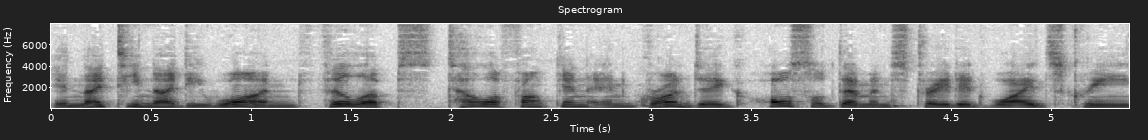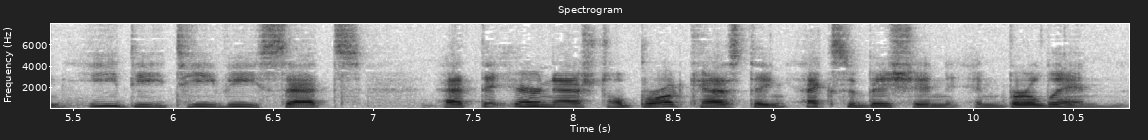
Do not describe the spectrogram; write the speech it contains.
In 1991, Philips, Telefunken, and Grundig also demonstrated widescreen EDTV sets at the International Broadcasting Exhibition in Berlin,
